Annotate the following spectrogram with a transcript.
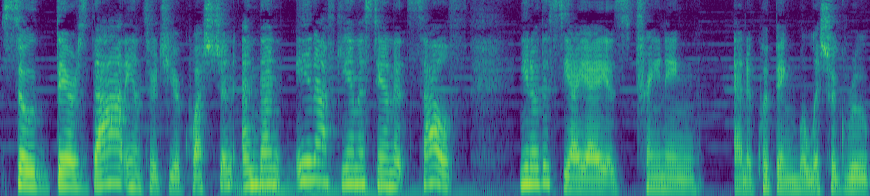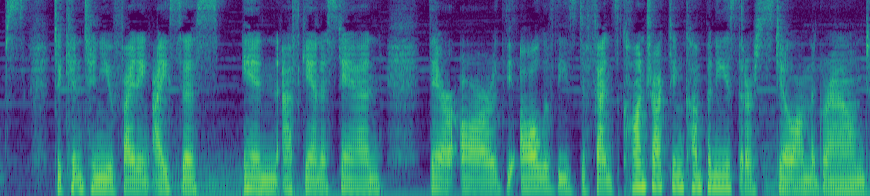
So there's that answer to your question. And then in Afghanistan itself, you know, the CIA is training and equipping militia groups to continue fighting ISIS in Afghanistan. There are the, all of these defense contracting companies that are still on the ground.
